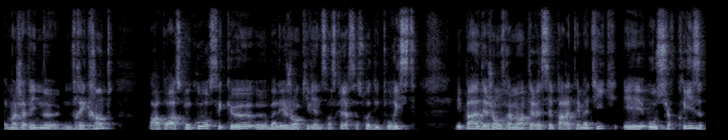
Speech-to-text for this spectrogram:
Et moi j'avais une, une, vraie crainte par rapport à ce concours, c'est que ben, les gens qui viennent s'inscrire, ça soit des touristes et pas des gens vraiment intéressés par la thématique. Et aux surprises,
